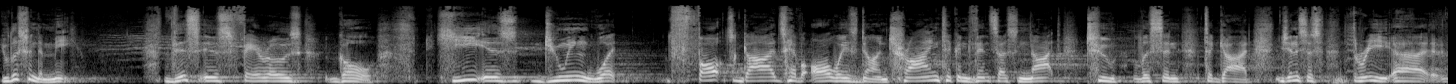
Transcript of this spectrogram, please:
You listen to me. This is Pharaoh's goal. He is doing what false gods have always done, trying to convince us not to listen to God. Genesis 3, uh,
